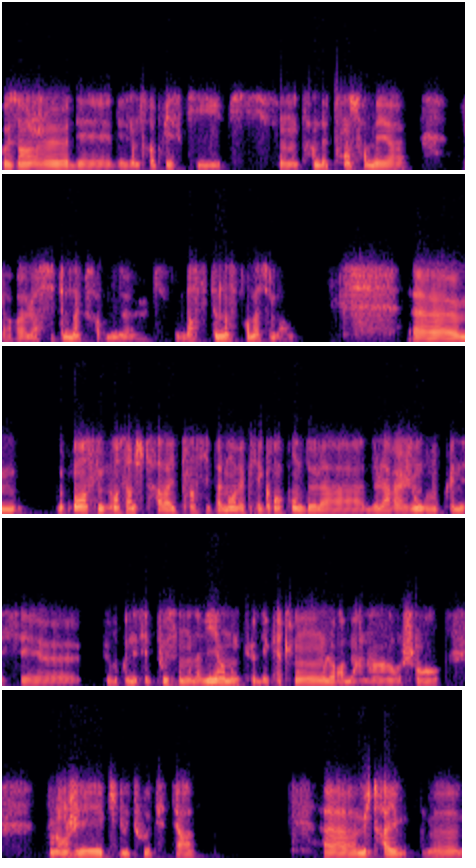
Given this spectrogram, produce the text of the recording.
aux enjeux des, des entreprises qui, qui, sont en train de transformer leur, leur système d'information. Euh, donc moi, en ce qui me concerne, je travaille principalement avec les grands comptes de la de la région que vous connaissez euh, que vous connaissez tous à mon avis, hein, donc euh, Decathlon, Leroy Merlin, Auchan, Boulanger, Kiloutou, etc. Euh, mais je travaille euh,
